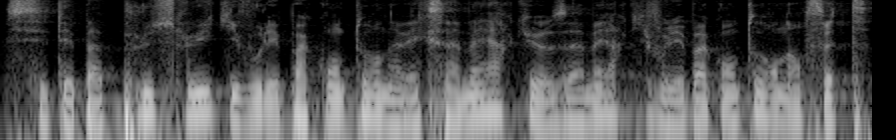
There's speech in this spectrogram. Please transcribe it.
si c'était pas plus lui qui voulait pas qu'on tourne avec sa mère que sa mère qui voulait pas qu'on tourne en fait.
